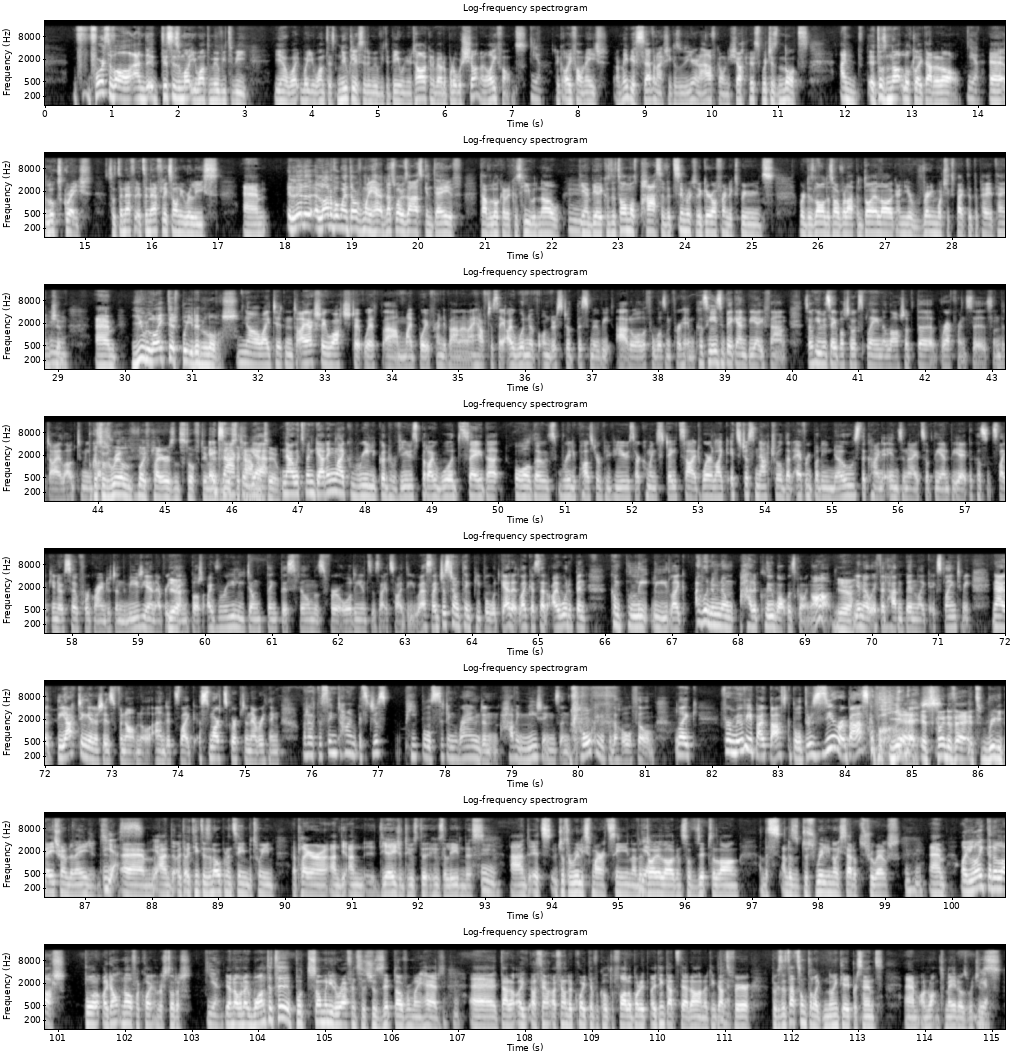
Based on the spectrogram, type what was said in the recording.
F- First of all, and th- this isn't what you want the movie to be. You know what, what you want this nucleus of the movie to be when you're talking about it, but it was shot on iPhones. Yeah. I think iPhone 8, or maybe a 7 actually, because it was a year and a half ago when he shot this, which is nuts. And it does not look like that at all. Yeah. Uh, it looks great. So it's a, Netflix, it's a Netflix only release. Um, a, little, a lot of it went over my head, and that's why I was asking Dave to have a look at it, because he would know Mm. the NBA, because it's almost passive. It's similar to the girlfriend experience, where there's all this overlap in dialogue, and you're very much expected to pay attention. Mm. Um, you liked it, but you didn't love it. No, I didn't. I actually watched it with um, my boyfriend Ivan, and I have to say, I wouldn't have understood this movie at all if it wasn't for him, because he's a big NBA fan. So he was able to explain a lot of the references and the dialogue to me. Because But- there's real life players and stuff doing exactly, interviews to camera yeah. too. Now it's been getting like really good reviews, but I would say that all those really positive reviews are coming stateside, where like it's just natural that everybody knows the kind of ins and outs of the NBA because it's like you know so foregrounded in the media and everything. Yeah. But I really don't think this film is for audiences outside the US. I just don't think people would get it. Like I said, I would have been completely like I wouldn't have known had a clue what was going on. Yeah. You know, if it hadn't been like explained to me. Now the acting in it is phenomenal and it's like a smart script and everything. But at the same time, it's just people sitting around and having meetings and talking for the whole film. Like for a movie about basketball, there's zero basketball. Yeah, it. it's kind of uh, it's really based around an agent. Yes, um, yeah. and I, I think there's an opening scene between a player and the and the agent who's the who's the lead in this, and it's just a really smart scene, and the Mm. Yeah. dialogue and stuff zips along, and this, and there's just really nice setups throughout. Mm-hmm. Um, I liked it a lot, but I don't know if I quite understood it. Yeah. you know, and I wanted to, but so many of the references just zipped over my head Mm-hmm. uh, that I, I found I found it quite difficult to follow. But I, I think that's dead on. I think that's Yeah. fair because it's at something like 98% um, on Rotten Tomatoes, which is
